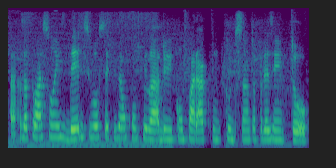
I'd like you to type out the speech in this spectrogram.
As atuações dele, se você fizer um compilado e comparar com o que o Santos apresentou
